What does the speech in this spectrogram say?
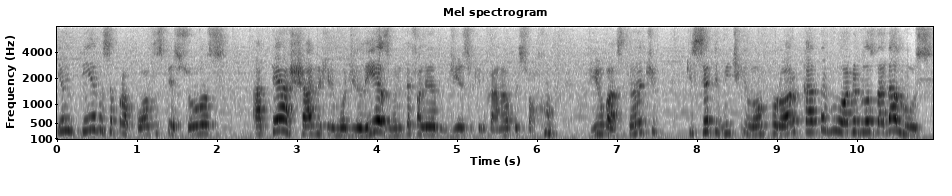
Eu entendo essa proposta das pessoas até acharem naquele modilesmo, eu até falei disso aqui no canal, o pessoal viu bastante, que 120 km por hora o cara tá voando na velocidade da luz.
